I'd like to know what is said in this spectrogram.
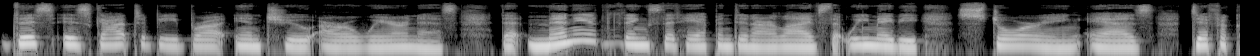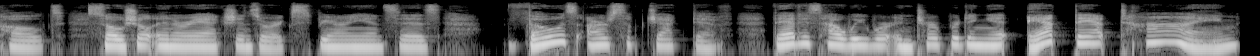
this is got to be brought into our awareness that many of the things that happened in our lives that we may be storing as difficult social interactions or experiences those are subjective. That is how we were interpreting it at that time.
